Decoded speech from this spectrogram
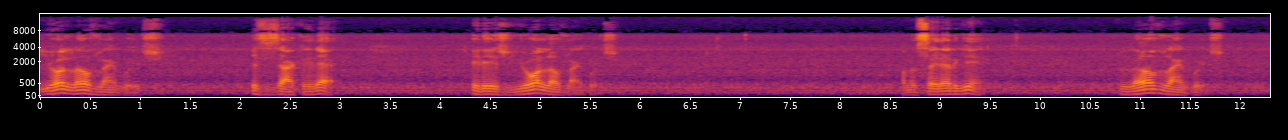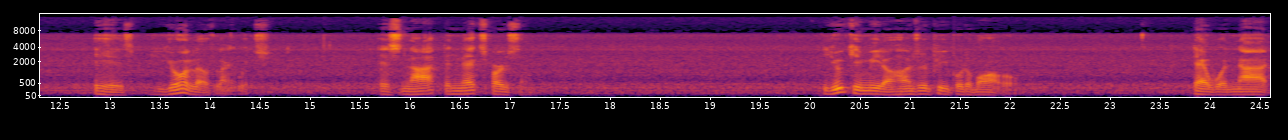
your love language is exactly that. It is your love language. I'm going to say that again. Love language is your love language. It's not the next person. You can meet a hundred people tomorrow that would not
